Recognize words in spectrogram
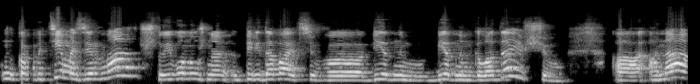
ну, как бы тема зерна, что его нужно передавать в бедным, бедным голодающим, а, она,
